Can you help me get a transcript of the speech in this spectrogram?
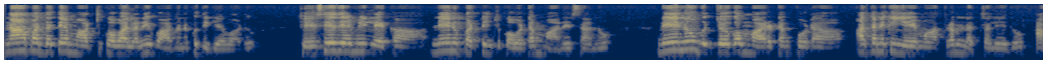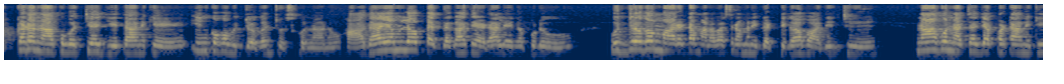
నా పద్ధతే మార్చుకోవాలని వాదనకు దిగేవాడు. చేసేదేమీ లేక నేను పట్టించుకోవటం మానేశాను. నేను ఉద్యోగం మారటం కూడా అతనికి ఏమాత్రం నచ్చలేదు. అక్కడ నాకు వచ్చే జీతానికే ఇంకొక ఉద్యోగం చూసుకున్నాను. ఆదాయంలో పెద్దగా తేడా లేనప్పుడు ఉద్యోగం మారటం అనవసరమని గట్టిగా వాదించి నాకు నచ్చజెప్పటానికి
